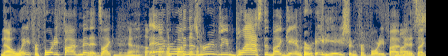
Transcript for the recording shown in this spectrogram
"Now wait for forty-five minutes." Like everyone in this room's being blasted by gamma radiation for forty-five minutes. Like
